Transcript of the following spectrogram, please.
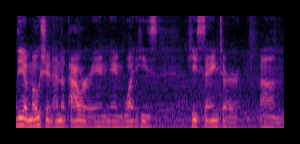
the emotion and the power in in what he's he's saying to her. Um,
